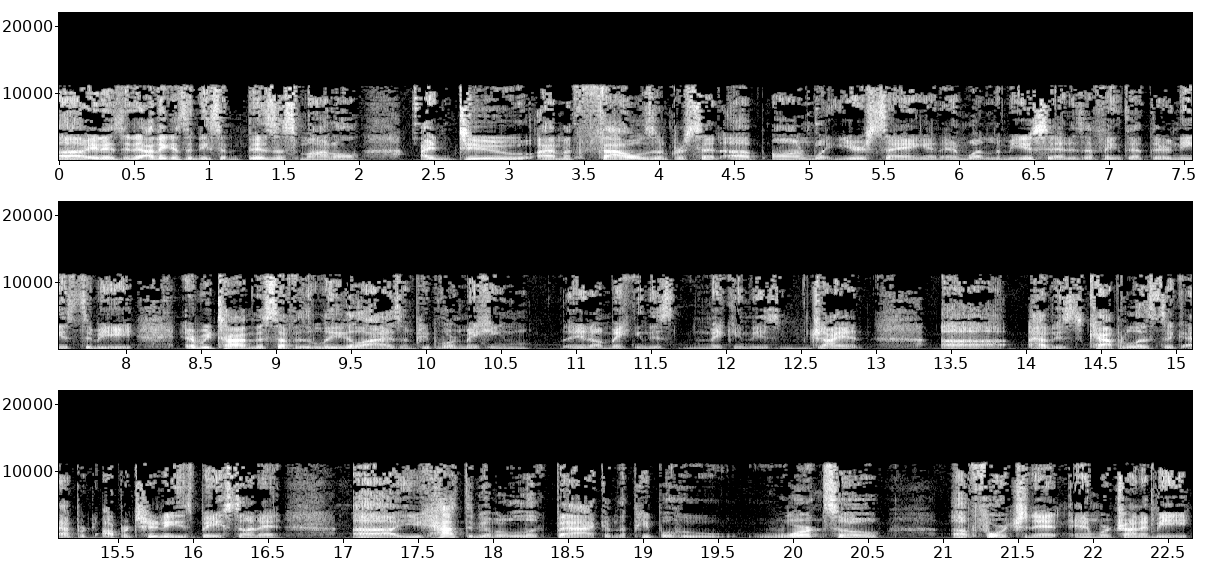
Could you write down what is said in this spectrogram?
uh, it is. I think it's a decent business model. I do. I'm a thousand percent up on what you're saying and, and what Lemieux said. Is I think that there needs to be every time this stuff is legalized and people are making, you know, making these making these giant, uh, have these capitalistic opportunities based on it. Uh, you have to be able to look back and the people who weren't so uh, fortunate and were trying to be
